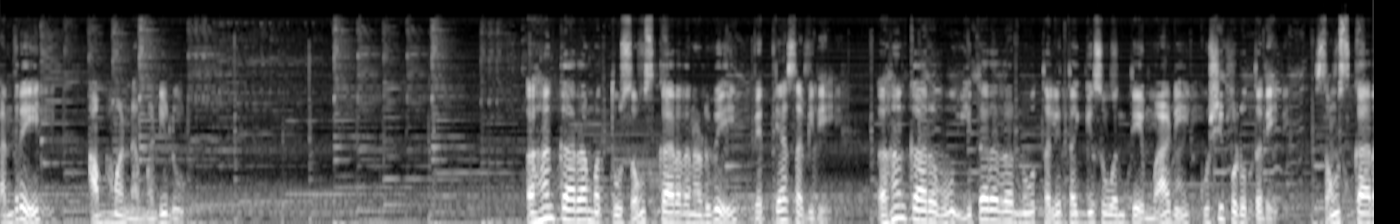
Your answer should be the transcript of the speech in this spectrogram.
ಅಂದರೆ ಅಮ್ಮನ ಮಡಿಲು. ಅಹಂಕಾರ ಮತ್ತು ಸಂಸ್ಕಾರದ ನಡುವೆ ವ್ಯತ್ಯಾಸವಿದೆ. ಅಹಂಕಾರವು ಇತರರನ್ನು ತಲೆ ತಗ್ಗಿಸುವಂತೆ ಮಾಡಿ ಖುಷಿಪಡುತ್ತದೆ ಸಂಸ್ಕಾರ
